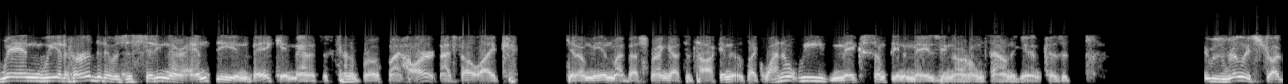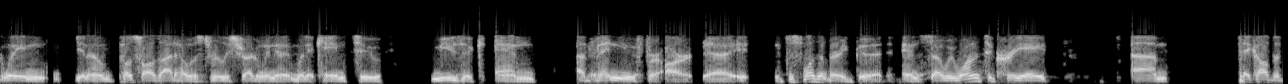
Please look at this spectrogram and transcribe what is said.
when we had heard that it was just sitting there empty and vacant, man, it just kind of broke my heart. And I felt like you know, me and my best friend got to talking. It was like, why don't we make something amazing in our hometown again? Because it, it was really struggling. You know, Post Falls, Idaho was really struggling when it came to music and a venue for art. Uh, it, it just wasn't very good. And so we wanted to create, um, take all the,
